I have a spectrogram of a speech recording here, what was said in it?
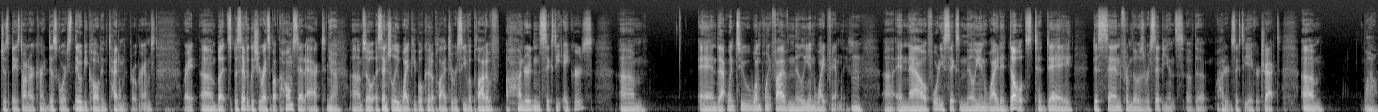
just based on our current discourse, they would be called entitlement programs, right? Um, but specifically, she writes about the Homestead Act. Yeah. Um, so essentially, white people could apply to receive a plot of 160 acres. Um, and that went to 1.5 million white families. Uh, and now 46 million white adults today descend from those recipients of the 160 acre tract. Um, Wow.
